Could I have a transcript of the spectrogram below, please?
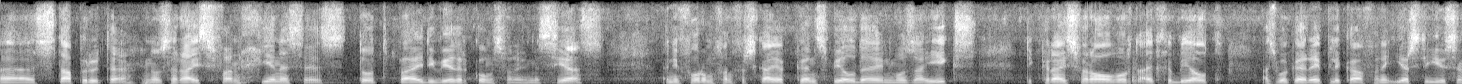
uh staproete en ons reis van Genesis tot by die wederkoms van die Messias in die vorm van verskeie kunsbeelde en mosaïeks. Die kruisverhaal word uitgebeeld as ook 'n replika van 'n eerste eeuse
